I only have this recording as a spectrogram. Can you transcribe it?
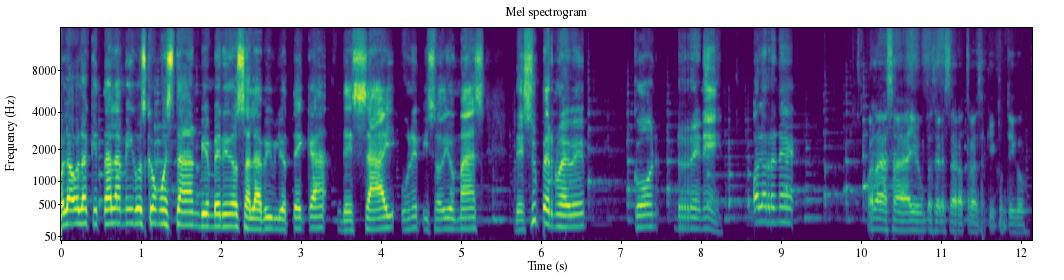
Hola, hola, ¿qué tal amigos? ¿Cómo están? Bienvenidos a la biblioteca de SAI, un episodio más de Super 9 con René. Hola René. Hola Sai, un placer estar otra vez aquí contigo.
